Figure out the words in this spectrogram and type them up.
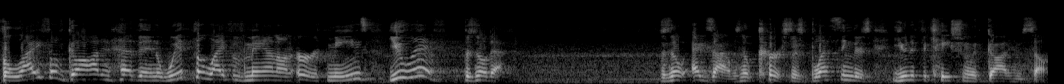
The life of God in heaven with the life of man on earth means you live. There's no death. There's no exile. There's no curse. There's blessing. There's unification with God Himself.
